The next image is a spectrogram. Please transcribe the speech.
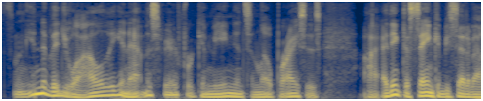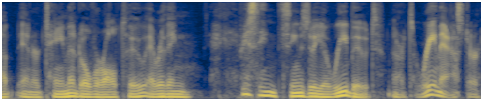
some individuality and atmosphere for convenience and low prices. I think the same can be said about entertainment overall too. Everything everything seems to be a reboot or it's a remaster.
